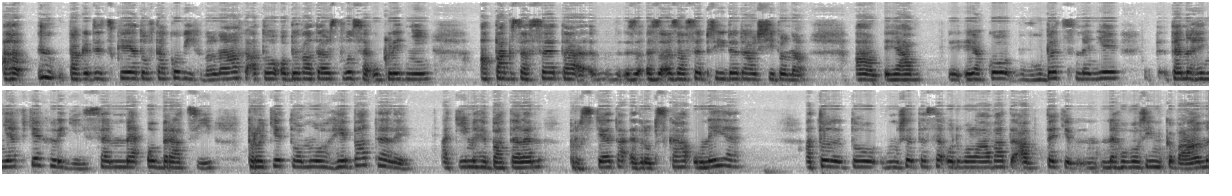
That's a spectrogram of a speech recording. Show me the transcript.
A pak vždycky je to v takových vlnách a to obyvatelstvo se uklidní a pak zase, ta, zase přijde další vlna. A já jako vůbec není, ten hněv těch lidí se neobrací proti tomu hybateli. A tím hybatelem prostě je ta Evropská unie. A to, to můžete se odvolávat, a teď nehovořím k vám,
